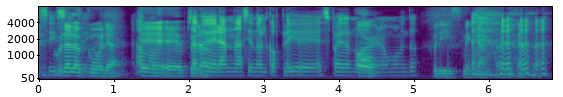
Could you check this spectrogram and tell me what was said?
sí, Una locura. Eh, ya me verán haciendo el cosplay de Spider Noir oh, en algún momento. Please, me encanta, me encanta.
